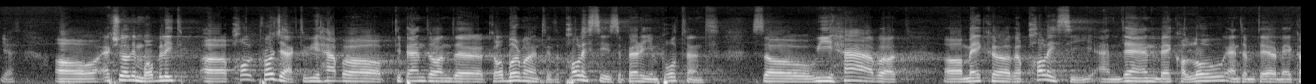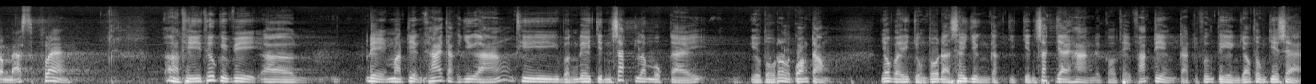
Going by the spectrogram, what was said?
yes. Uh, actually, mobility uh, po- project we have uh, depend on the government. The policy is very important. So we have uh, uh, make a, the policy and then make a law and then there make a master plan. À, thì thưa quý vị à, để mà triển khai các dự án thì vấn đề chính sách là một cái yếu tố rất là quan trọng do vậy thì chúng tôi đã xây dựng các chính sách dài hạn để có thể phát triển các phương tiện giao thông chia sẻ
